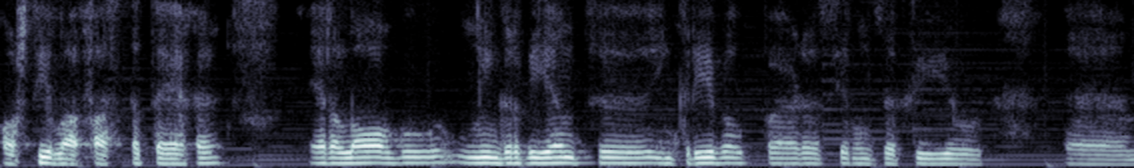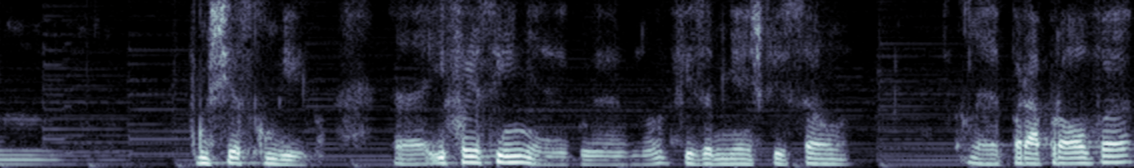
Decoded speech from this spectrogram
hostil à face da Terra, era logo um ingrediente incrível para ser um desafio um, que mexesse comigo. Uh, e foi assim, fiz a minha inscrição uh, para a prova,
